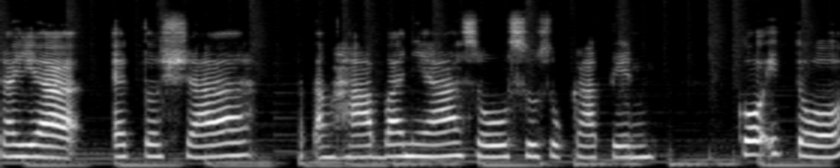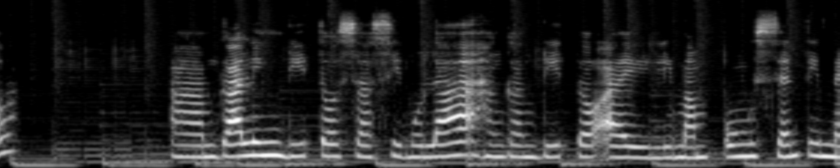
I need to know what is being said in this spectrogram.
Kaya ito siya at ang haba niya. So susukatin ko ito. Um, galing dito sa simula hanggang dito ay 50 cm.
